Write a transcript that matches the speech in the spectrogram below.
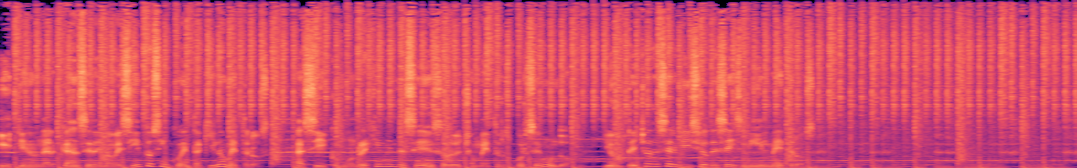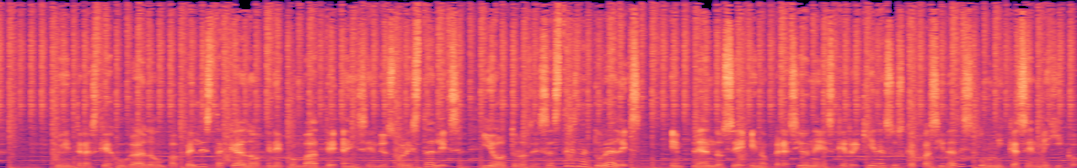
y tiene un alcance de 950 km, así como un régimen de ascenso de 8 metros por segundo y un techo de servicio de 6.000 metros. Mientras que ha jugado un papel destacado en el combate a incendios forestales y otros desastres naturales, empleándose en operaciones que requieran sus capacidades únicas en México.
